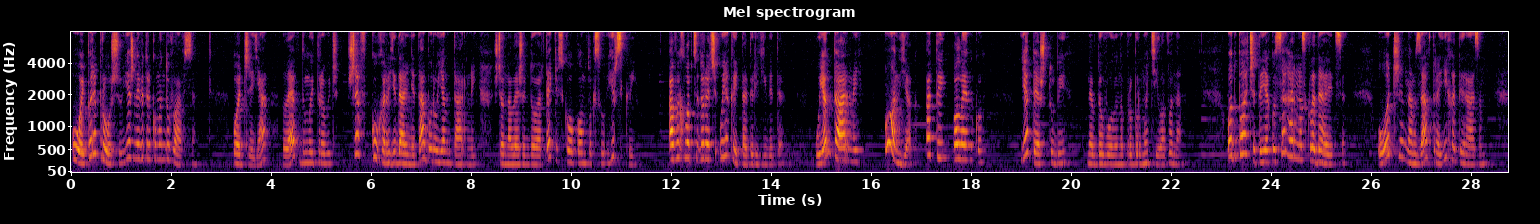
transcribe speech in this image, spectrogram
Ой, перепрошую, я ж не відрекомендувався. Отже, я Лев Дмитрович, шеф-кухар їдальні табору Янтарний, що належить до Артеківського комплексу Гірський. А ви, хлопці, до речі, у який табір їдете? У Янтарний. Он як. А ти, Оленко? Я теж туди, невдоволено пробурмотіла вона. От бачите, як усе гарно складається. Отже, нам завтра їхати разом.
